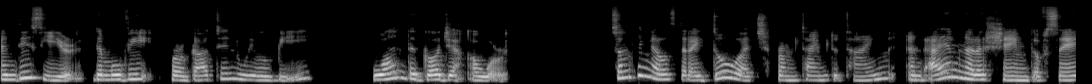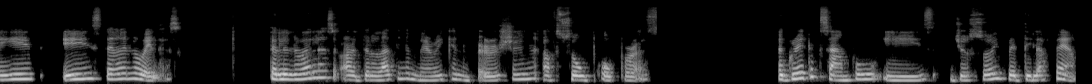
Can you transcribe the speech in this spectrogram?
And this year, the movie Forgotten We'll Be won the Goya Award. Something else that I do watch from time to time, and I am not ashamed of saying it, is telenovelas. Telenovelas are the Latin American version of soap operas. A great example is Yo Soy Betty la Fea,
